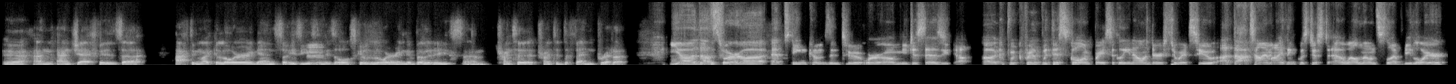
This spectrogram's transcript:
Yeah, and and Jeff is uh, acting like a lawyer again. So he's using his old school lawyering abilities, um, trying to trying to defend Britta. Yeah, Um, that's where uh, Epstein comes into it, where um, he just says, uh, uh, with, with this goal, I'm basically an Alan Dershowitz, who at that time I think was just a well known celebrity lawyer,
